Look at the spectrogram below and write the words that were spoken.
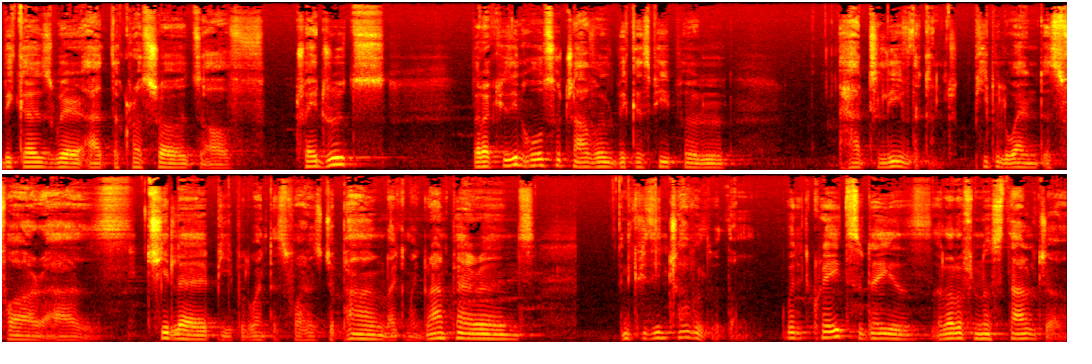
because we're at the crossroads of trade routes, but our cuisine also traveled because people had to leave the country. People went as far as Chile, people went as far as Japan, like my grandparents, and cuisine traveled with them. What it creates today is a lot of nostalgia,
